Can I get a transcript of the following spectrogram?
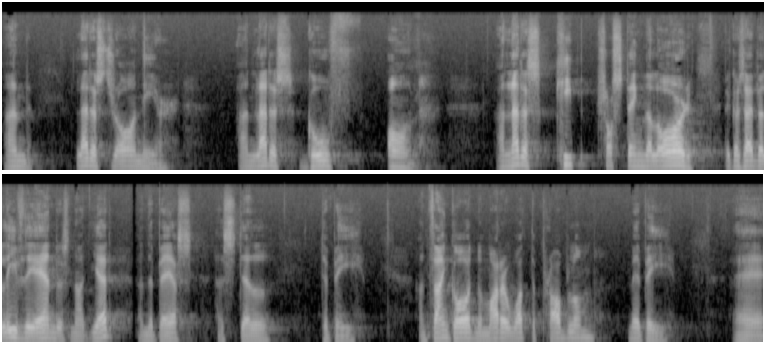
and let us draw near and let us go on and let us keep trusting the Lord because I believe the end is not yet and the best has still to be. And thank God, no matter what the problem may be, uh,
